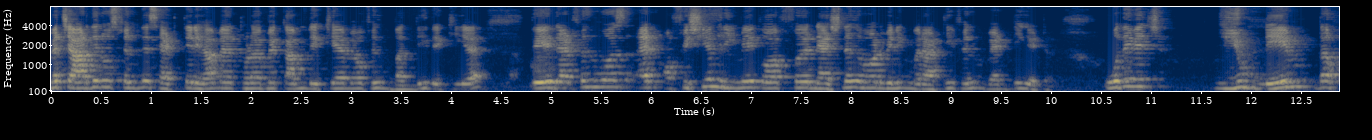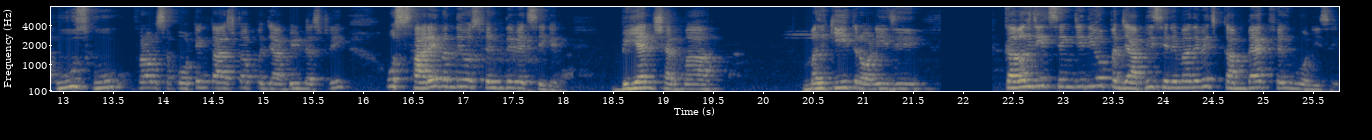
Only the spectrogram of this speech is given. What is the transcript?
ਮੈਂ 4 ਦਿਨ ਉਸ ਫਿਲਮ ਦੇ ਸੈੱਟ ਤੇ ਰਿਹਾ, ਮੈਂ ਥੋੜਾ ਮੈਂ ਕੰਮ ਦੇਖਿਆ, ਮੈਂ ਉਹ ਫਿਲਮ ਬੰਦੀ ਦੇਖੀ ਹੈ। ਤੇ that film was an official remake of national award winning Marathi film Ventilator ਉਹਦੇ ਵਿੱਚ you name the who's who from supporting cast of Punjabi industry ਉਹ ਸਾਰੇ ਬੰਦੇ ਉਸ ਫਿਲਮ ਦੇ ਵਿੱਚ ਸੀਗੇ। ਬੀਐਨ ਸ਼ਰਮਾ ਮਲਕੀਤ ਰੌਣੀ ਜੀ ਕਵਲਜੀਤ ਸਿੰਘ ਜੀ ਦੀ ਉਹ ਪੰਜਾਬੀ ਸਿਨੇਮਾ ਦੇ ਵਿੱਚ ਕਮਬੈਕ ਫਿਲਮ ਹੋਣੀ ਸੀ।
